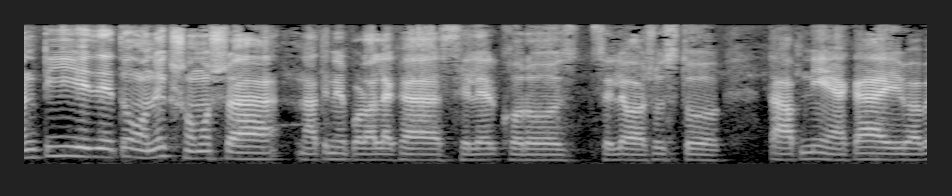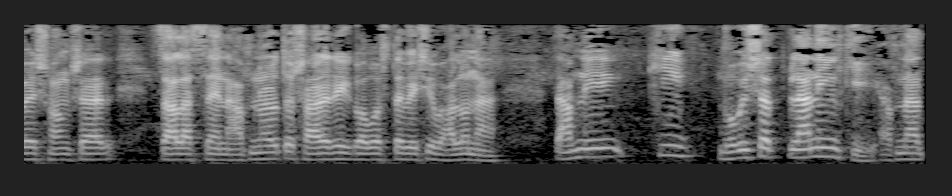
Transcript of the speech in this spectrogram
আন্টি এই যে তো অনেক সমস্যা নাতিনের পড়ালেখা ছেলের খরচ ছেলে অসুস্থ তা আপনি একা এইভাবে সংসার চালাচ্ছেন? আপনারও তো শারীরিক অবস্থা বেশি ভালো না। তা আপনি কি ভবিষ্যৎ প্ল্যানিং কি? আপনার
